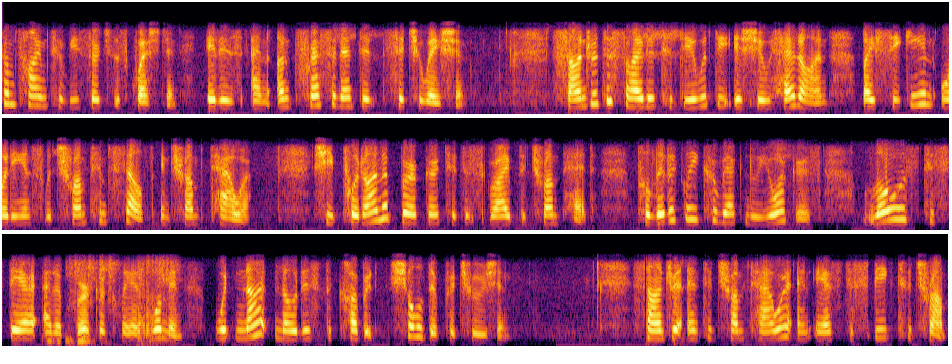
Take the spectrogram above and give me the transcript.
some time to research this question. It is an unprecedented situation. Sandra decided to deal with the issue head on by seeking an audience with Trump himself in Trump Tower. She put on a burqa to describe the Trump head. Politically correct New Yorkers, loath to stare at a burqa clad woman, would not notice the covered shoulder protrusion. Sandra entered Trump Tower and asked to speak to Trump.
